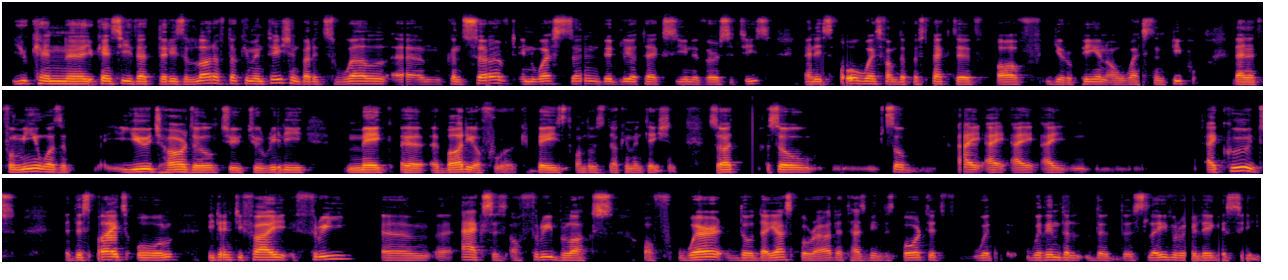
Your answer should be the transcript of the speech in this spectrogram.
you can uh, you can see that there is a lot of documentation, but it's well um, conserved in Western bibliotheques, universities, and it's always from the perspective of European or Western people. Then it, for me was a huge hurdle to to really make a, a body of work based on those documentation. So so so I I I I, I could, despite all, identify three um, uh, axes or three blocks of where the diaspora that has been deported with within the, the, the slavery legacy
